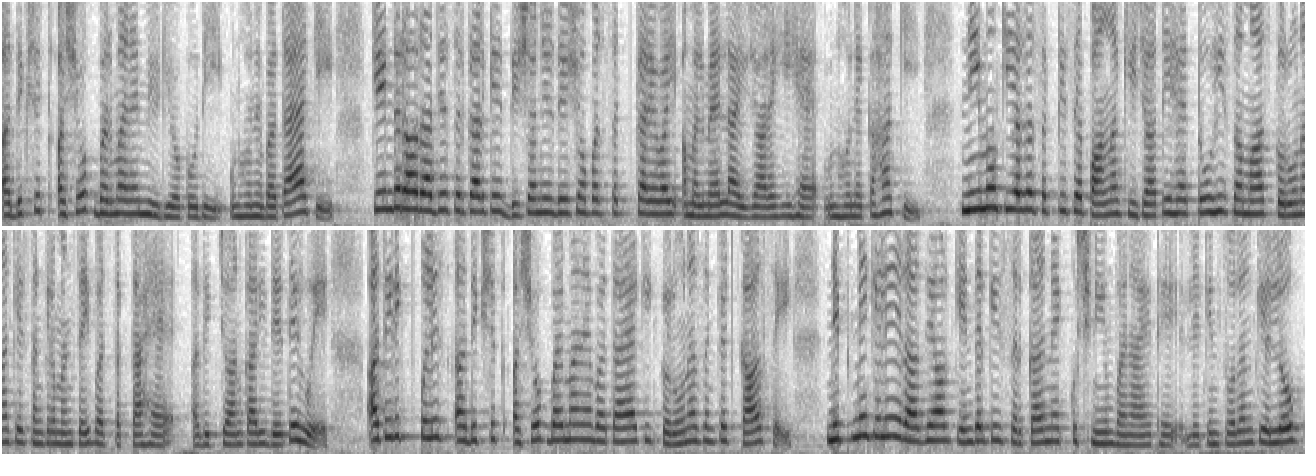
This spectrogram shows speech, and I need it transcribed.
अधीक्षक अशोक वर्मा ने मीडिया को दी। उन्होंने बताया कि केंद्र और राज्य सरकार के दिशा निर्देशों पर सख्त कार्यवाही अमल में लाई जा रही है। उन्होंने कहा कि नियमों की अगर सख्ती से पालना की जाती है तो ही समाज कोरोना के संक्रमण से बच सकता है। अधिक जानकारी देते हुए अतिरिक्त पुलिस अधीक्षक अशोक वर्मा ने बताया कि कोरोना संकट काल से निपटने के लिए राज्य और केंद्र की सरकार ने कुछ नियम बनाए थे, लेकिन सोलन के लोग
